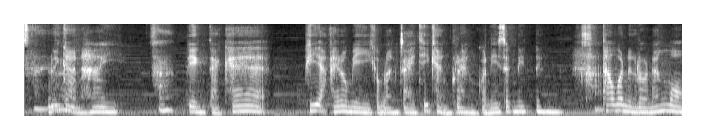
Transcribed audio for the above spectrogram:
ใช่ค่ะด้วยการให้ค่ะเพียงแต่แค่ พี่อยากให้เรามีกำลังใจที่แข็งแกร่งกว่านี้สักนิดนึงค่ะถ้าวันหนึ่งเรานั่งมอง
